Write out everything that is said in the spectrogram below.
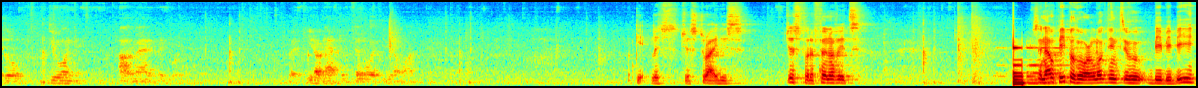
it'll do one automatically for you. But you don't have to fiddle with it if you don't want. Okay, let's just try this, just for the fun of it. So now people who are logged into BBB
